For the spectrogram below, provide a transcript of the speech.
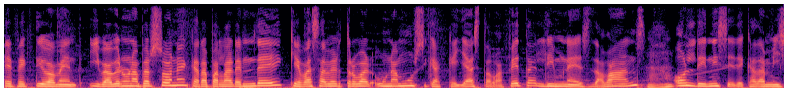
Efectivament. Hi va haver una persona, que ara parlarem d'ell, que va saber trobar una música que ja estava feta, l'himne és d'abans, Mhm. on l'inici de cada mig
